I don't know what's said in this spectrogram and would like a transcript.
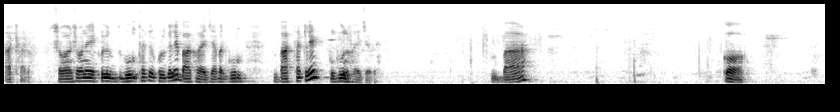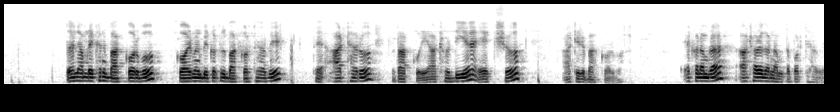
আঠারো। সমান সমানের একুল গুণ থাকে, একুল গেলে বাঘ হয়ে যায়। আবার গুণ বাঘ থাকলে গুণ হয়ে যাবে। বা ক। তাহলে আমরা এখানে বাঘ করব। ক এর মান বের করতে হলে বাঘ করতে হবে। তাই আঠারো ভাগ করি। আঠারো দিয়ে একশো আটের ভাগ করব। এখন আমরা আঠারো গার নামটা পড়তে হবে।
